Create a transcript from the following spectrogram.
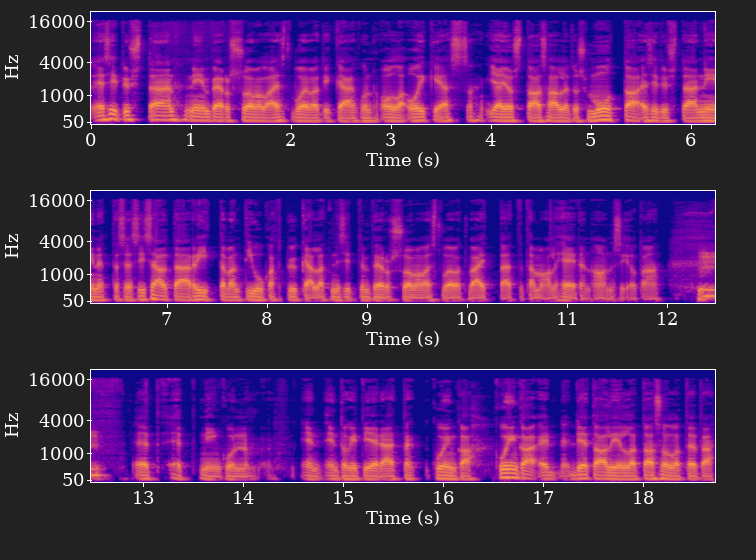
esitystään, niin perussuomalaiset voivat ikään kuin olla oikeassa. Ja jos taas hallitus muuttaa esitystään niin, että se sisältää riittävän tiukat pykälät, niin sitten perussuomalaiset voivat väittää, että tämä oli heidän ansiotaan. Hmm. Et, et niin kun, en, en toki tiedä, että kuinka, kuinka detaljilla tasolla tätä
